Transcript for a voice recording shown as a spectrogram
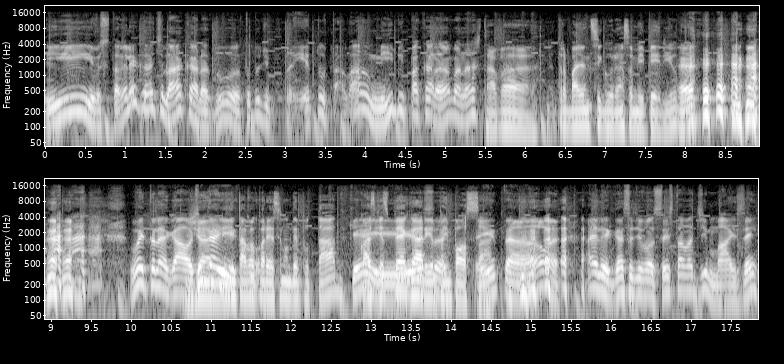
E você tava elegante lá, cara, do, tudo de preto, tava MIB pra caramba, né? Estava trabalhando de segurança meio período. É. né? Muito legal, diga Janinho aí. tava co- parecendo um deputado. Que quase que eles pegaram ele pra empossar. Então, é, a elegância de vocês estava demais, hein?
